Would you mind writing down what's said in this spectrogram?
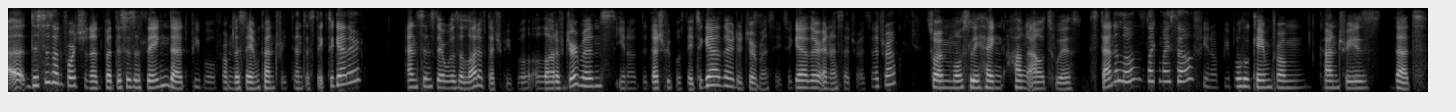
uh, this is unfortunate, but this is a thing that people from the same country tend to stick together. And since there was a lot of Dutch people, a lot of Germans, you know, the Dutch people stay together, the Germans stay together, and etc. etc. So I mostly hang hung out with standalones like myself, you know, people who came from countries that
